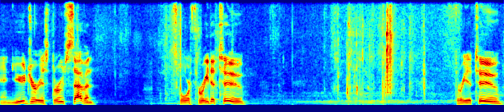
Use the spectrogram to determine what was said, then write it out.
And Ujdur is through seven. Score three to two. Three to two.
